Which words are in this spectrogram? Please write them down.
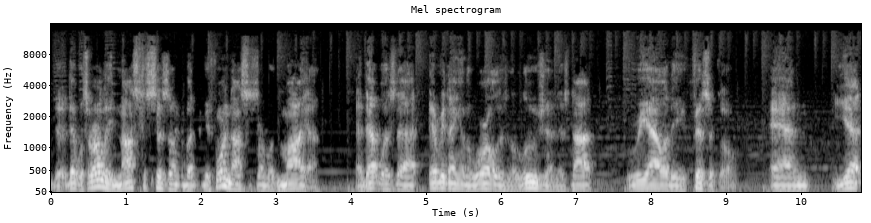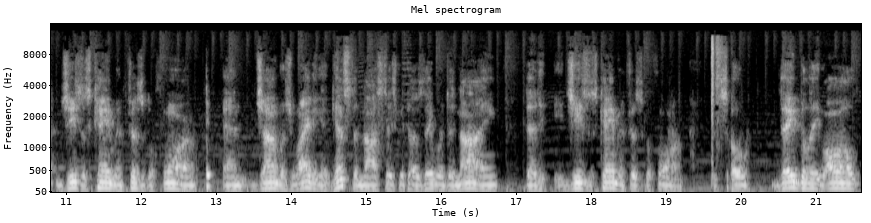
the, there was early Gnosticism, but before Gnosticism was Maya, and that was that everything in the world is an illusion, it's not reality physical, and yet Jesus came in physical form, and John was writing against the Gnostics because they were denying that Jesus came in physical form. So they believe all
